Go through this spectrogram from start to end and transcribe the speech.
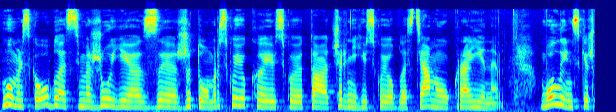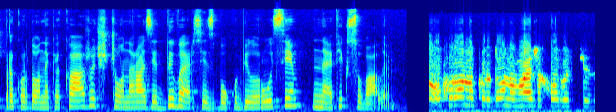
Гомельська область межує з Житомирською, Київською та Чернігівською областями України. Волинські ж прикордонники кажуть, що наразі диверсій з боку Білорусі не фіксували. Охорону кордону в межах області з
